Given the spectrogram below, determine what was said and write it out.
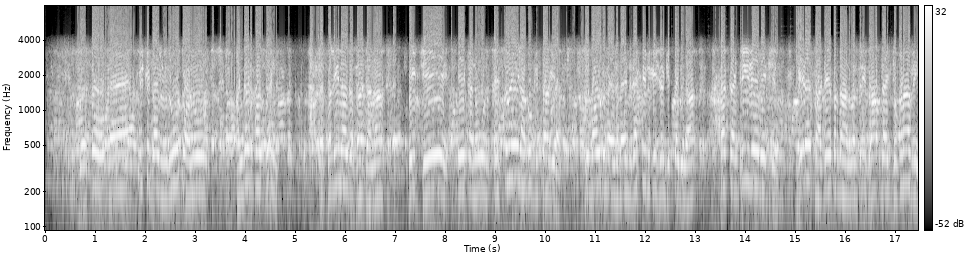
ਦੋਸਤੋ, ਮੈਂ ਇੱਕ ਗੱਲ ਜ਼ਰੂਰ ਤੁਹਾਨੂੰ 100% ਤਸੱਲੀ ਨਾਲ ਦੱਸਣਾ ਚਾਹਨਾ ਵੀ ਜੇ ਇਹ ਕਾਨੂੰਨ ਇਸ ਤਰ੍ਹਾਂ ਹੀ ਲਾਗੂ ਕੀਤਾ ਗਿਆ ਵਿਦਆਊਟ ਅਮੈਂਡਮੈਂਟ ਰੈਕਟੀਫਿਕੇਸ਼ਨ ਕੀਤੇ ਬਿਨਾ, ਤਾਂ ਕੰਟਰੀ ਦੇ ਵਿੱਚ ਜਿਹੜੇ ਸਾਡੇ ਪ੍ਰਧਾਨ ਮੰਤਰੀ ਸਾਹਿਬ ਦਾ ਇੱਕ ਸੁਪਨਾ ਸੀ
